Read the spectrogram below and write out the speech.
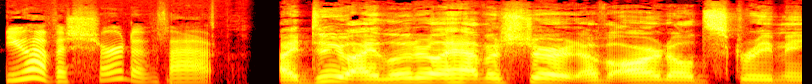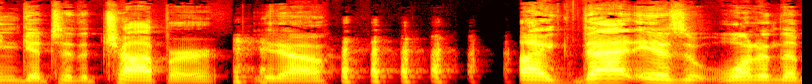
You have a shirt of that. I do. I literally have a shirt of Arnold screaming, "Get to the chopper!" You know, like that is one of the.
